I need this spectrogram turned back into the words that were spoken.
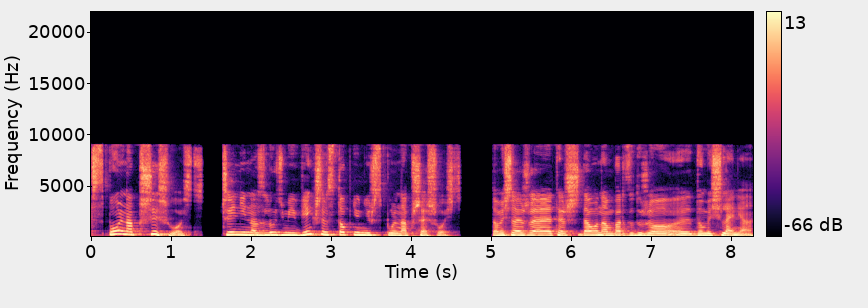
wspólna przyszłość czyni nas ludźmi w większym stopniu niż wspólna przeszłość. To myślę, że też dało nam bardzo dużo do myślenia.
